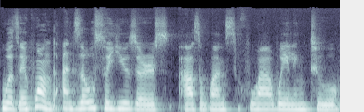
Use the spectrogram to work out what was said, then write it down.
what they want. And those users are the ones who are willing to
